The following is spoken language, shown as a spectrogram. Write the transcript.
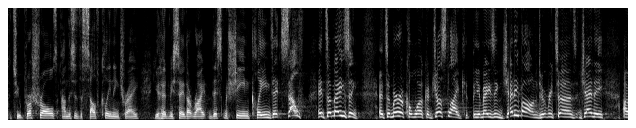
the two brush rolls, and this is the self-cleaning tray. You heard me say that right. This machine cleans itself It's amazing. It's a miracle worker, just like the amazing Jenny Bond, who returns. Jenny, um,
